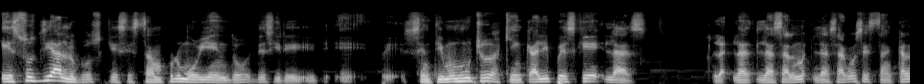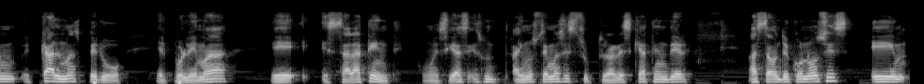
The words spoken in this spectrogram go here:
esos diálogos que se están promoviendo, es decir, eh, sentimos mucho aquí en Cali, pues que las, las, aguas están calmas, pero el problema eh, está latente. Como decías, hay unos temas estructurales que atender. Hasta donde conoces, em,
